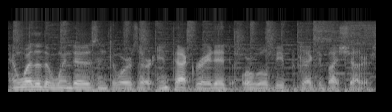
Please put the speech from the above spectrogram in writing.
and whether the windows and doors are impact rated or will be protected by shutters.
